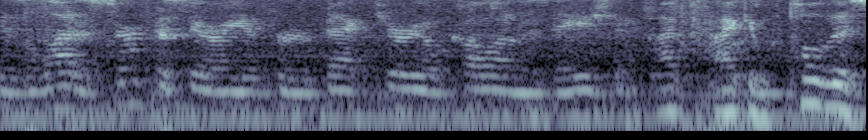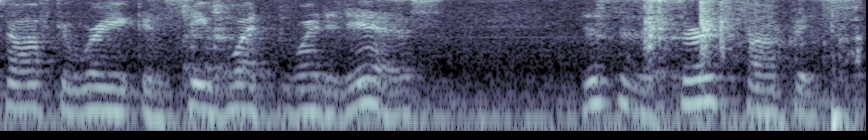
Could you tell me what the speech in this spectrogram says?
is a lot of surface area for bacterial colonization. I, I can pull this off to where you can see what, what it is. This is a surge pump, it's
